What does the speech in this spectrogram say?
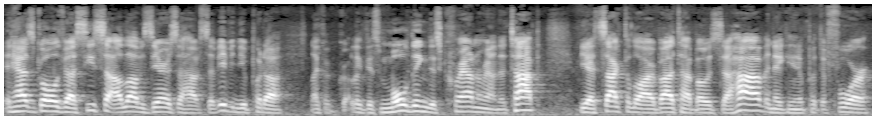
It has gold. Vasisa alav zer zahav saviv, and you put a like a like this molding, this crown around the top. V'yatzak lo arba tabos zahav, and they can put the four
